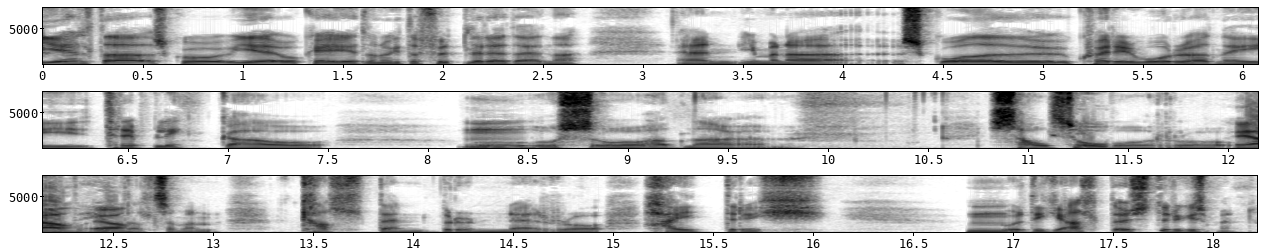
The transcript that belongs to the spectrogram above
ég held að sko, ég, ok, ég ætla nú ekki að fullir þetta hérna en ég meina, skoðaðu hverjir voru hérna í Treblinka og Mm. og, og, og hérna Sábor og heit allt saman Kaltenbrunner og Heidrich. Mm. voru þetta ekki allt austuríkismenn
